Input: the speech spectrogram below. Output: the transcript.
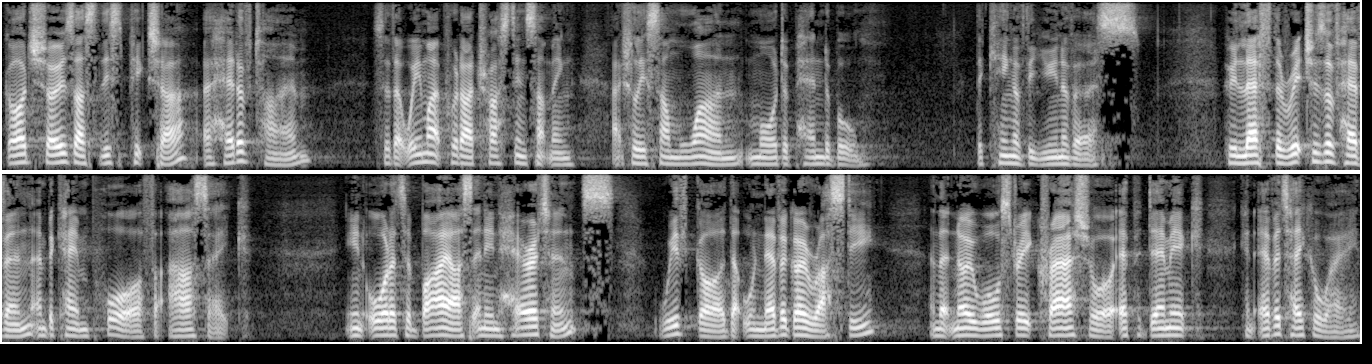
God shows us this picture ahead of time so that we might put our trust in something, actually, someone more dependable the King of the universe, who left the riches of heaven and became poor for our sake, in order to buy us an inheritance with God that will never go rusty and that no Wall Street crash or epidemic can ever take away.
